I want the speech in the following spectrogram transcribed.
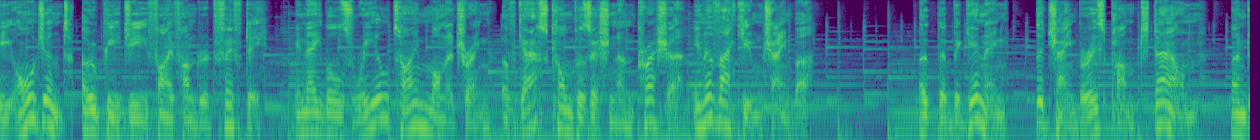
The Augent OPG 550 enables real-time monitoring of gas composition and pressure in a vacuum chamber. At the beginning, the chamber is pumped down and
